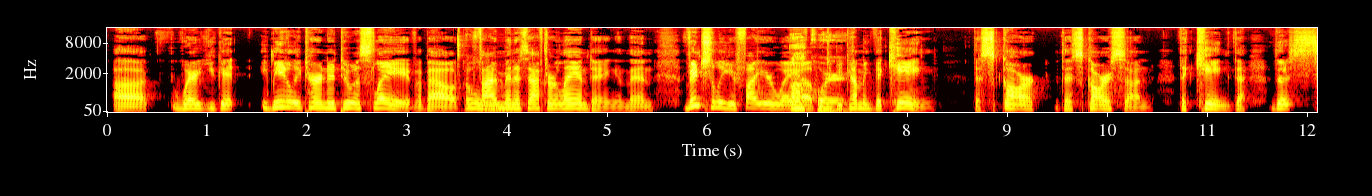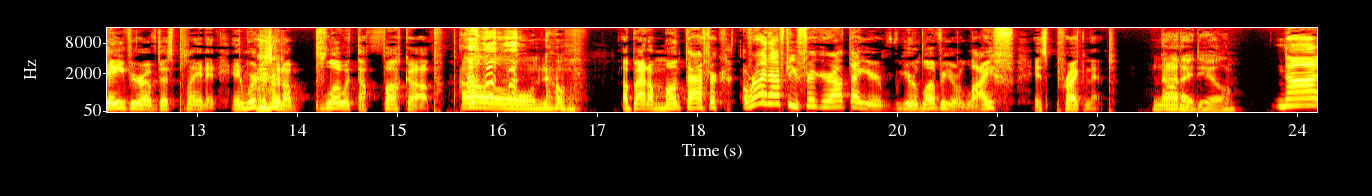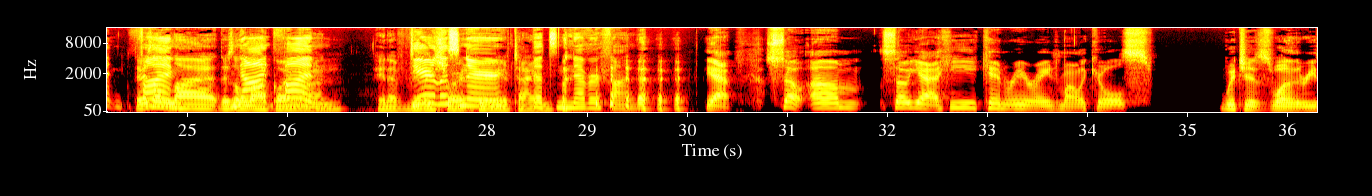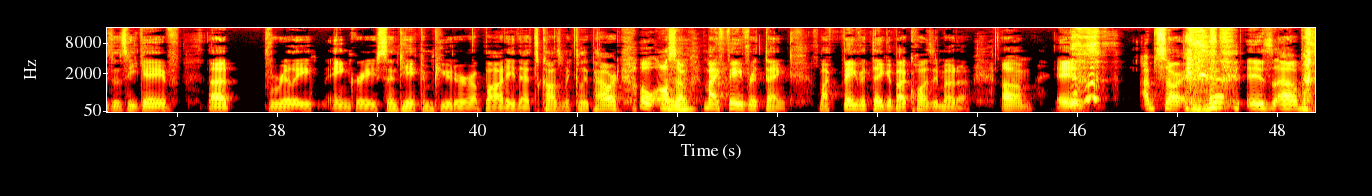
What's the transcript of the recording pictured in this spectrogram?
uh where you get immediately turned into a slave about Oh. five minutes after landing, and then eventually you fight your way up to becoming the king, the Scar, the Sakaarson, the king, the the savior of this planet, and we're just Uh-huh. gonna blow it the fuck up oh no. about a month after, right after you figure out that your your love of your life is pregnant. Not ideal. Not There's fun. a lot. There's a Not lot going fun. on in a really Dear short listener, period of time. that's never fun. Yeah. So, um, so yeah, he can rearrange molecules, which is one of the reasons he gave a really angry sentient computer a body that's cosmically powered. Oh, also, my favorite thing, my favorite thing about Quasimodo, um, is I'm sorry, is um.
